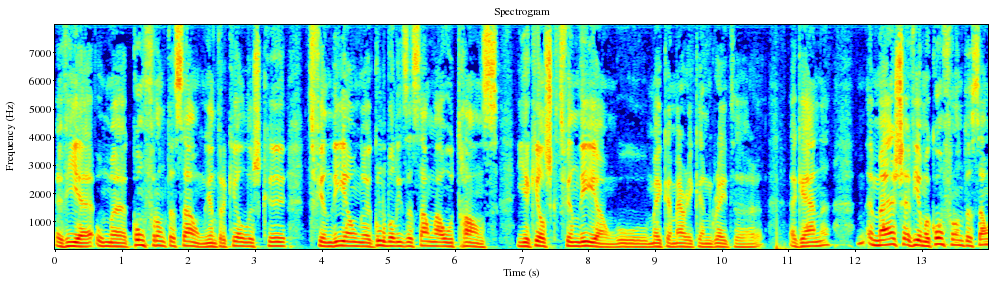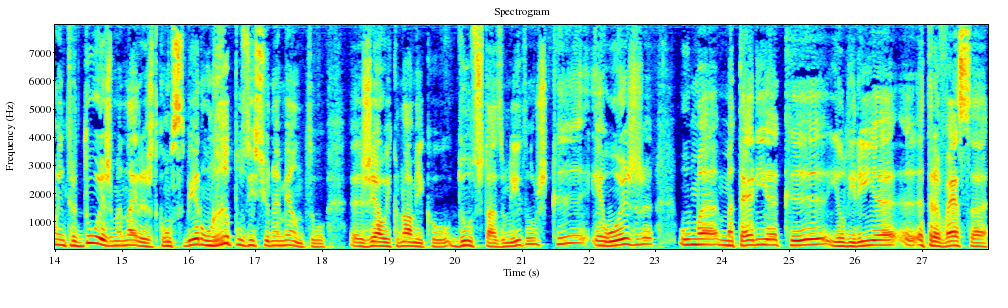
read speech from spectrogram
havia uma confrontação entre aqueles que defendiam a globalização à outrance e aqueles que defendiam o Make America Great Again, mas havia uma confrontação entre duas maneiras de conceber um reposicionamento eh, geoeconómico dos Estados Unidos que é hoje uma matéria que, eu diria, eh, atravessa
